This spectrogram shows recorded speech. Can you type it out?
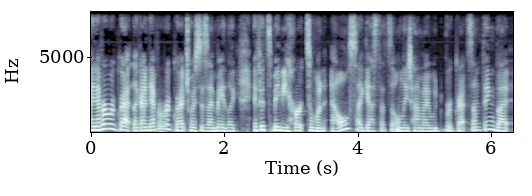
I never regret. Like I never regret choices I made. Like if it's maybe hurt someone else, I guess that's the only time I would regret something, but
